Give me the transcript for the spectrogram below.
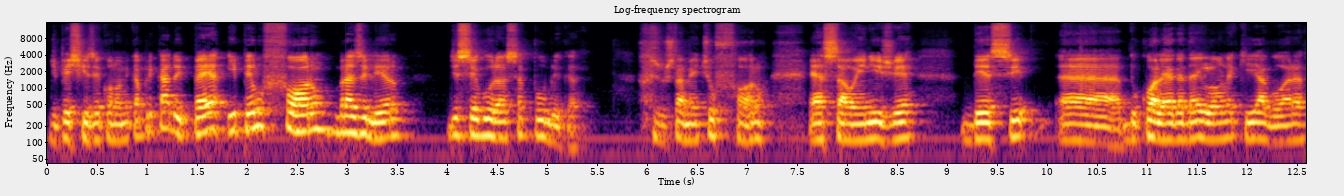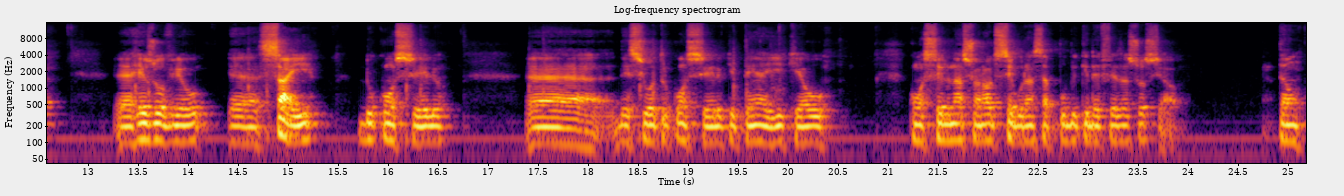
de Pesquisa Econômica Aplicada, IPEA, e pelo Fórum Brasileiro de Segurança Pública. Justamente o Fórum, essa ONG desse é, do colega da Ilona que agora é, resolveu é, sair do conselho, desse outro conselho que tem aí, que é o Conselho Nacional de Segurança Pública e Defesa Social. Então,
